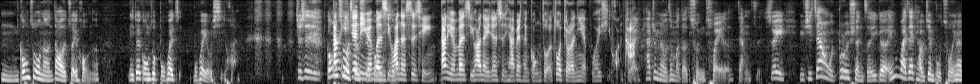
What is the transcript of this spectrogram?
嗯，工作呢，到了最后呢，你对工作不会不会有喜欢。”就是当一件你原本喜欢的事情，当你原本喜欢的一件事情，它变成工作了，做久了你也不会喜欢它，它就没有这么的纯粹了，这样子。所以，与其这样，我不如选择一个，诶，外在条件不错，因为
